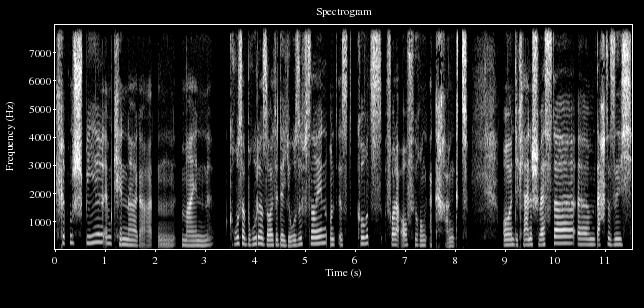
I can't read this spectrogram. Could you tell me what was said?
Krippenspiel im Kindergarten. Mein großer Bruder sollte der Josef sein und ist kurz vor der Aufführung erkrankt. Und die kleine Schwester ähm, dachte sich,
